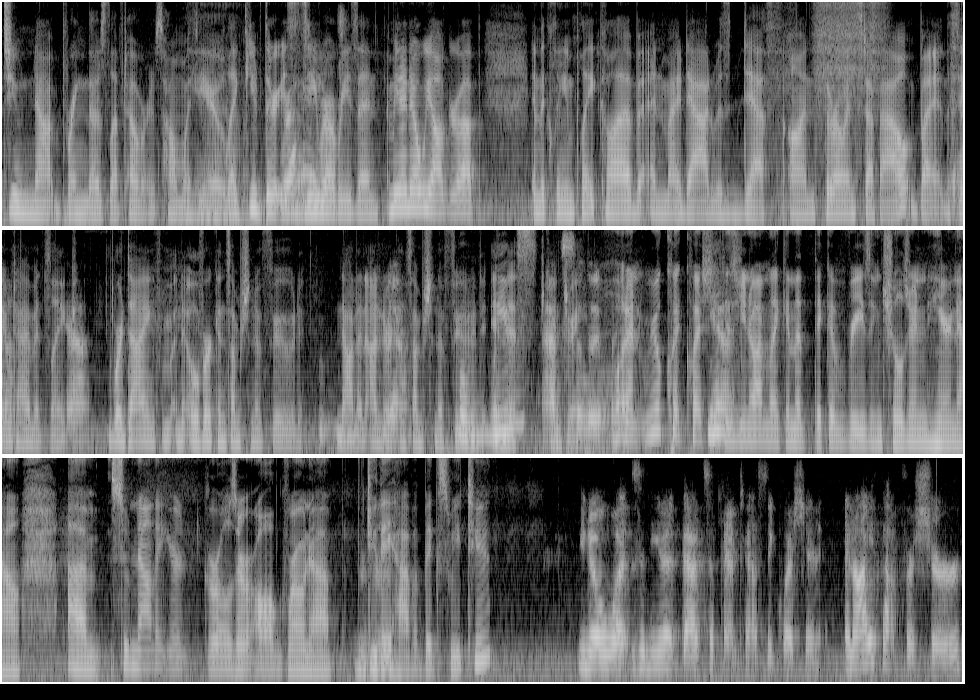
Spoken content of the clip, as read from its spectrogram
do not bring those leftovers home with you. Like, you, there is zero reason. I mean, I know we all grew up in the clean plate club, and my dad was death on throwing stuff out. But at the same time, it's like Yeah. we're dying from an overconsumption of food, not an underconsumption of Well, food in we- this country. Absolutely. Hold on, real quick question Yeah. because you know I'm like in the thick of raising children here now. Um, so now that your girls are all grown up, do they have a big sweet tooth? You know what, Zanita? That's a fantastic question. And I thought for sure,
